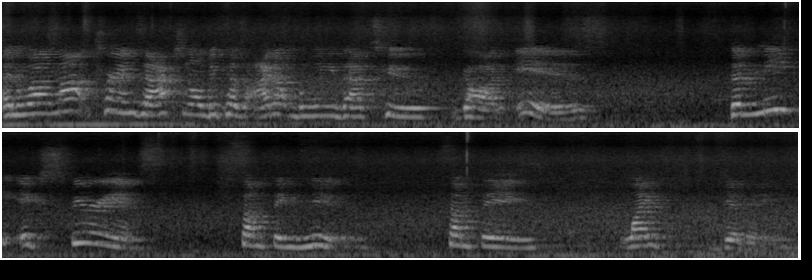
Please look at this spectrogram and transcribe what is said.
And while not transactional, because I don't believe that's who God is, the meek experience something new, something life giving.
